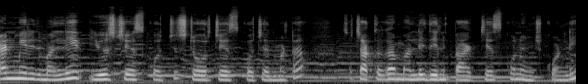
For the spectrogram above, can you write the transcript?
అండ్ మీరు ఇది మళ్ళీ యూస్ చేసుకోవచ్చు స్టోర్ చేసుకోవచ్చు అనమాట. సో చక్కగా మళ్ళీ దీన్ని ప్యాక్ చేసుకొని ఉంచుకోండి.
